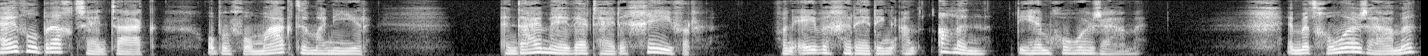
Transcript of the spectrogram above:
Hij volbracht zijn taak op een volmaakte manier en daarmee werd hij de gever van eeuwige redding aan allen die hem gehoorzamen. En met gehoorzamen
